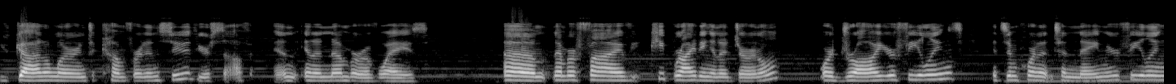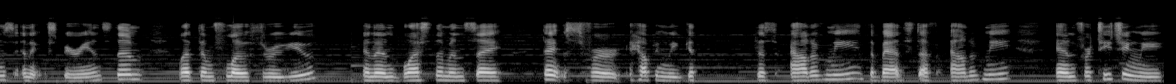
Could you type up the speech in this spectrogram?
You've got to learn to comfort and soothe yourself in, in a number of ways. Um, number five, keep writing in a journal or draw your feelings. It's important to name your feelings and experience them, let them flow through you, and then bless them and say, Thanks for helping me get this out of me, the bad stuff out of me, and for teaching me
